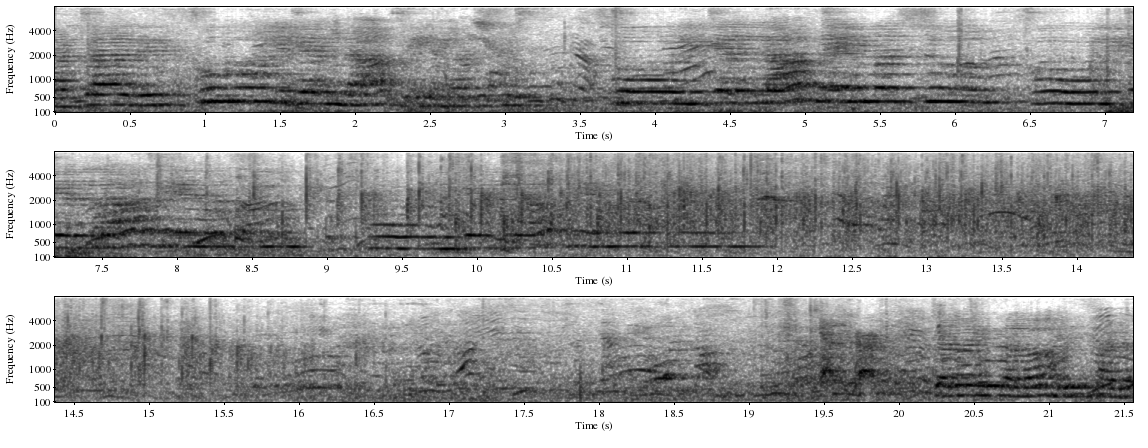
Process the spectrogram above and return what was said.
ಮಾತಾಡ್ತಾರೆ ಸ್ಕೂಲಿಗೆಲ್ಲ ಫೇಮಸ್ಸು ಸ್ಕೂಲಿಗೆಲ್ಲ ಫೇಮಸ್ಸು ಸ್ಕೂಲಿಗೆಲ್ಲ ಫೇಮಸ್ಸು ಸ್ಕೂಲಿಗೆಲ್ಲ ಫೇಮಸ್ಸು ಚೆನ್ನಾಗಿತ್ತಲ್ವಾ ಮಿಸ್ ಹಾಡು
